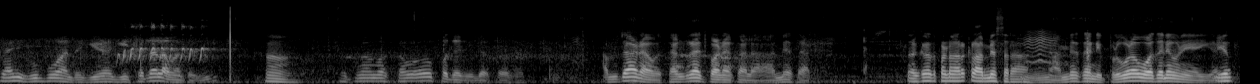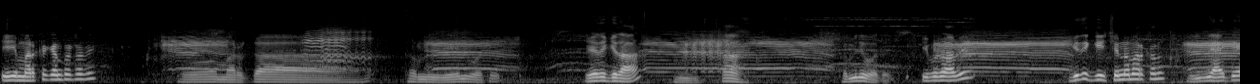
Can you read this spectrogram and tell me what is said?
కానీ గుంపు అంత గిడ గీ చెట్ల ఉంటుంది వస్తావు అమ్ముతాడు సంక్రాంతి పండగల అమ్మేస్తాడు సంక్రాంతి పండుగ వరకు అమ్మేస్తారా అమ్మేస్తాను ఇప్పుడు కూడా పోతూనే ఉన్నాయి ఈ మరకకి ఎంత ఉంటుంది ఓ మరొక తొమ్మిది వేలు పోతాయి ఏది గిదా. తొమ్మిది పోతాయి ఇప్పుడు అవి గిది గీ చిన్న మరకలు ఇవి అయితే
